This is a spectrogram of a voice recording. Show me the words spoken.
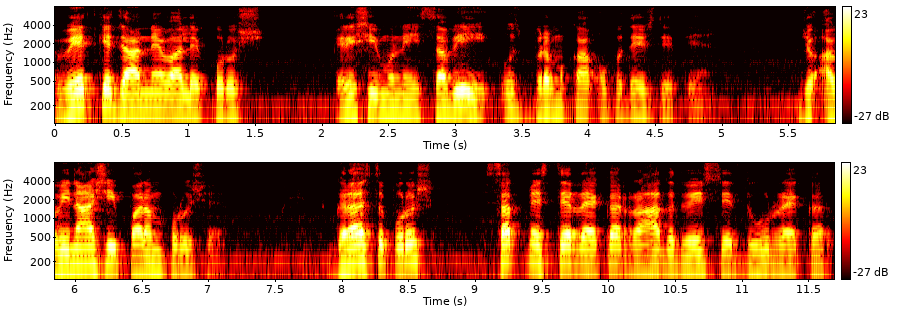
वेद के जानने वाले पुरुष, ऋषि मुनि सभी उस ब्रह्म का उपदेश देते हैं, जो अविनाशी परम पुरुष है। गृहस्थ पुरुष सत्य में स्थिर रहकर, राग द्वेष से दूर रहकर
